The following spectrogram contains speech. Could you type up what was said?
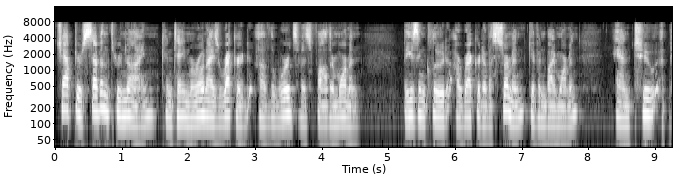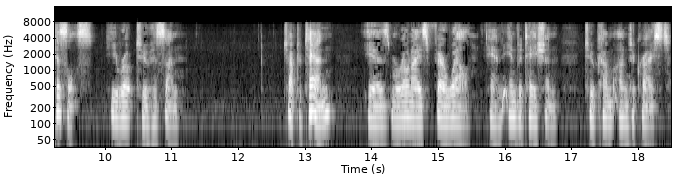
Chapters 7 through 9 contain Moroni's record of the words of his father Mormon. These include a record of a sermon given by Mormon and two epistles he wrote to his son. Chapter 10 is Moroni's farewell and invitation to come unto Christ.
